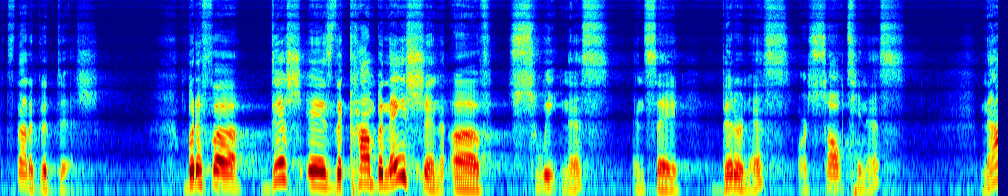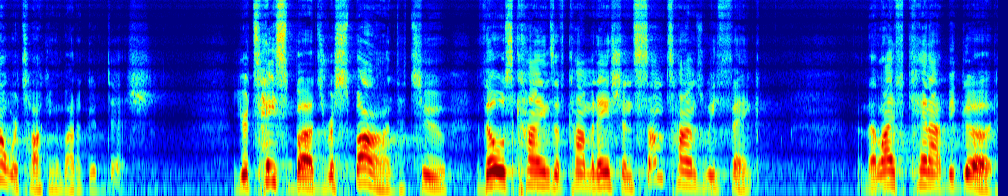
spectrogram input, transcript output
it's not a good dish. But if a dish is the combination of sweetness and, say, bitterness or saltiness, now we're talking about a good dish. Your taste buds respond to those kinds of combinations. Sometimes we think that life cannot be good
